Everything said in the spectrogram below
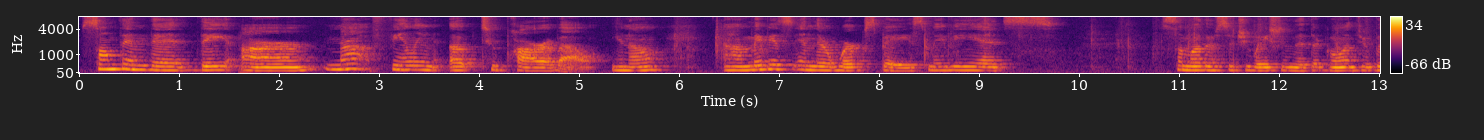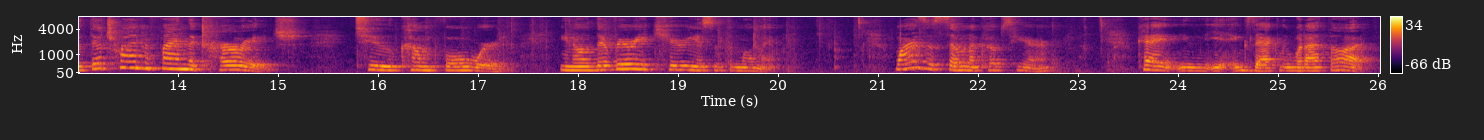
something that they are not feeling up to par about, you know. Um, maybe it's in their workspace. Maybe it's some other situation that they're going through. But they're trying to find the courage to come forward. You know, they're very curious at the moment. Why is the Seven of Cups here? Okay, exactly what I thought.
